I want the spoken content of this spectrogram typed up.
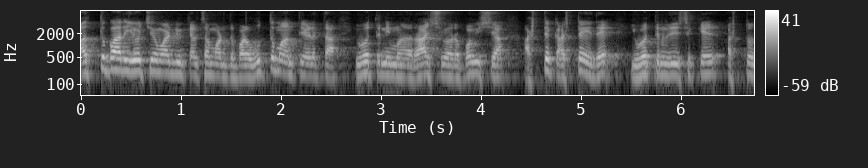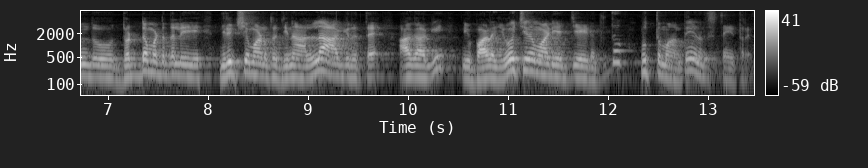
ಹತ್ತು ಬಾರಿ ಯೋಚನೆ ಮಾಡಿ ನೀವು ಕೆಲಸ ಮಾಡೋದು ಭಾಳ ಉತ್ತಮ ಅಂತ ಹೇಳ್ತಾ ಇವತ್ತು ನಿಮ್ಮ ರಾಶಿಯವರ ಭವಿಷ್ಯ ಅಷ್ಟಕ್ಕೆ ಅಷ್ಟೇ ಇದೆ. ಇವತ್ತಿನ ದಿವಸಕ್ಕೆ ಅಷ್ಟೊಂದು ದೊಡ್ಡ ಮಟ್ಟದಲ್ಲಿ ನಿರೀಕ್ಷೆ ಮಾಡುವಂಥ ದಿನ ಅಲ್ಲ ಆಗಿರುತ್ತೆ. ಹಾಗಾಗಿ ನೀವು ಭಾಳ ಯೋಚನೆ ಮಾಡಿ ಹೆಜ್ಜೆ ಇಡುವಂಥದ್ದು ಉತ್ತಮ ಅಂತ ಹೇಳೋದು ಸ್ನೇಹಿತರೆ.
